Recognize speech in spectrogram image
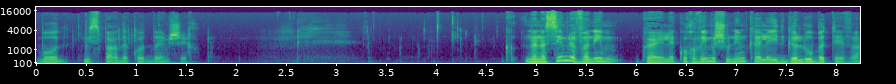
בעוד מספר דקות בהמשך. ננסים לבנים כאלה, כוכבים משונים כאלה, התגלו בטבע,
